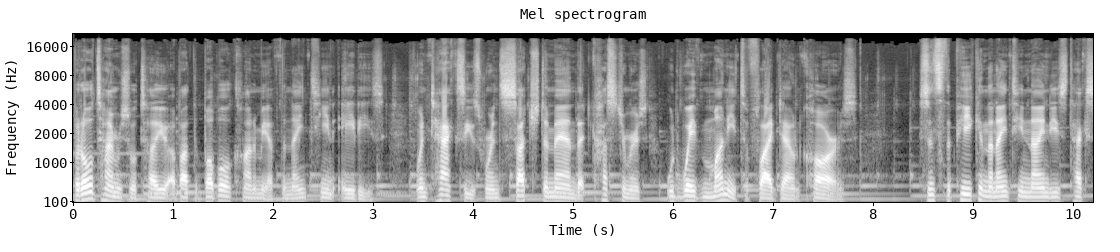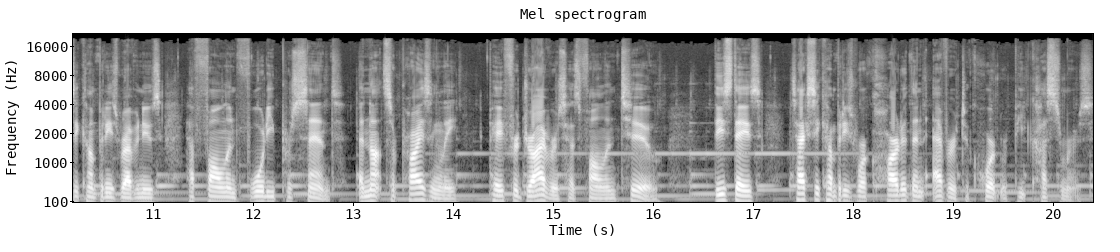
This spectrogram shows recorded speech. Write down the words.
but old timers will tell you about the bubble economy of the 1980s, when taxis were in such demand that customers would wave money to flag down cars. Since the peak in the 1990s, taxi companies' revenues have fallen 40%, and not surprisingly, pay for drivers has fallen too. These days, taxi companies work harder than ever to court repeat customers.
